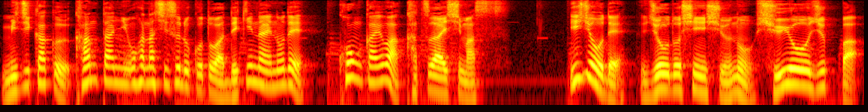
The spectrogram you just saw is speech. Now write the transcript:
短く簡単にお話しすることはできないので、今回は割愛します。以上で浄土真宗の主要10派、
